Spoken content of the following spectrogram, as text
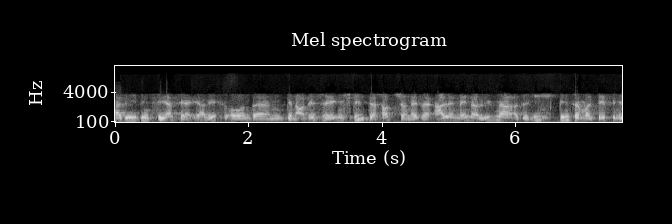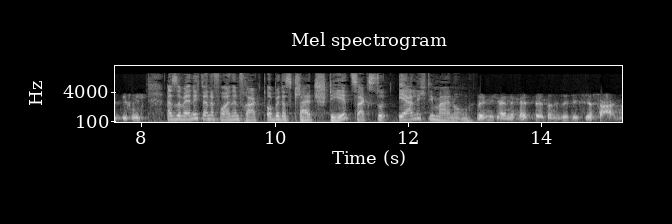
Also ich bin sehr, sehr ehrlich und ähm, genau deswegen stimmt der Satz schon nicht, weil alle Männer Lügner, also ich bin's einmal definitiv nicht. Also wenn dich deine Freundin fragt, ob ihr das Kleid steht, sagst du ehrlich die Meinung. Wenn ich eine hätte, dann würde ich es ihr sagen.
